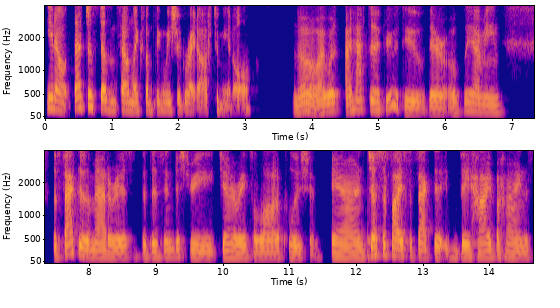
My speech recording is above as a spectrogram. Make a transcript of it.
you know that just doesn't sound like something we should write off to me at all. No, I would I have to agree with you there, Oakley. I mean, the fact of the matter is that this industry generates a lot of pollution and justifies the fact that they hide behind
